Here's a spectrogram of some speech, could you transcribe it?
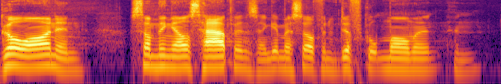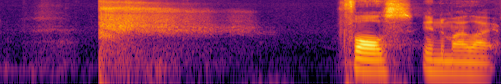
go on and something else happens, and I get myself in a difficult moment, and falls into my life.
